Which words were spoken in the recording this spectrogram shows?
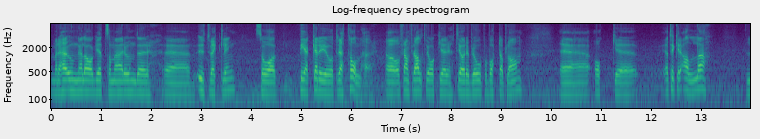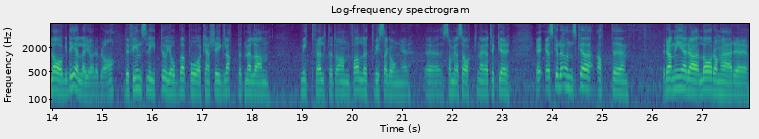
med det här unga laget som är under eh, utveckling så pekar det ju åt rätt håll här. Ja, och framförallt vi åker till Örebro på bortaplan. Eh, och eh, jag tycker alla lagdelar gör det bra. Det finns lite att jobba på kanske i glappet mellan mittfältet och anfallet vissa gånger eh, som jag saknar. Jag tycker jag, jag skulle önska att eh, Ranera la de här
